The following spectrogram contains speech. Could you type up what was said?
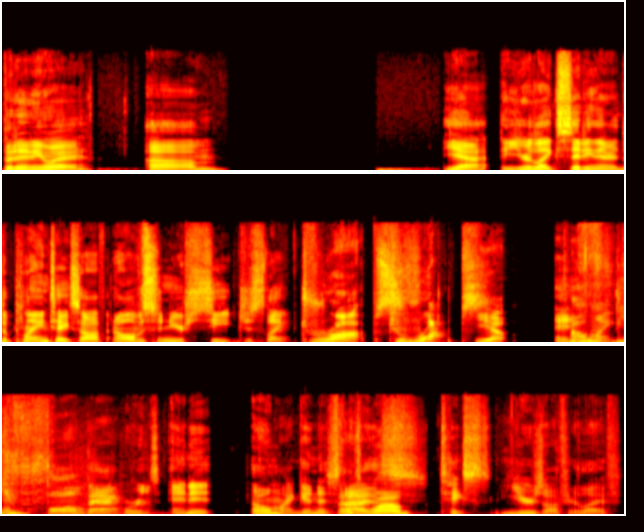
but anyway, um, yeah, you're like sitting there. The plane takes off, and all of a sudden your seat just like drops. drops. Yep. And Oh my you goodness. fall backwards, and it. Oh my goodness, That's I- wild. Takes years off your life.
